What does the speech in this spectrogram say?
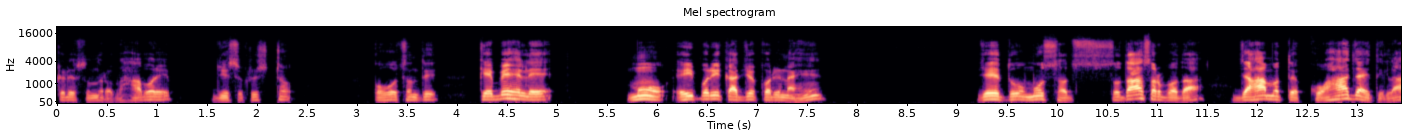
କେଡ଼େ ସୁନ୍ଦର ଭାବରେ ଯୀଶୁଖ୍ରୀଷ୍ଟ କହୁଅଛନ୍ତି କେବେ ହେଲେ ମୁଁ ଏହିପରି କାର୍ଯ୍ୟ କରିନାହିଁ ଯେହେତୁ ମୁଁ ସଦାସର୍ବଦା ଯାହା ମୋତେ କୁହାଯାଇଥିଲା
